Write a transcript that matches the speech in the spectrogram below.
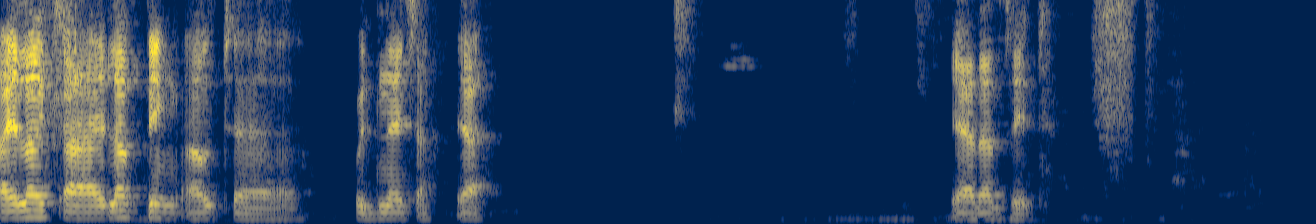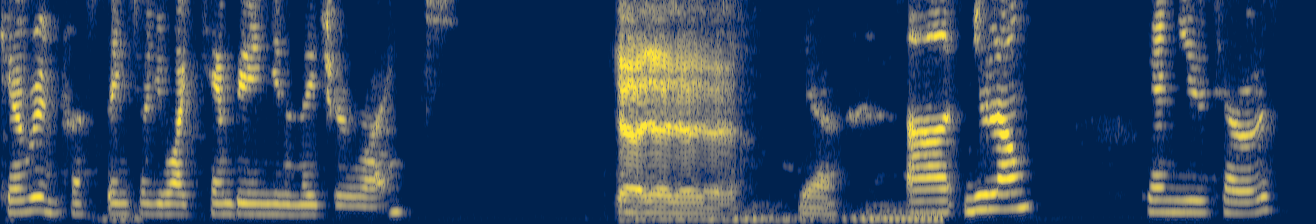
I like I love being out uh, with nature. Yeah. Yeah, that's it. Very interesting. So you like camping in nature, right? Yeah, yeah, yeah, yeah. Yeah. Uh, Như Long, can you tell us?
